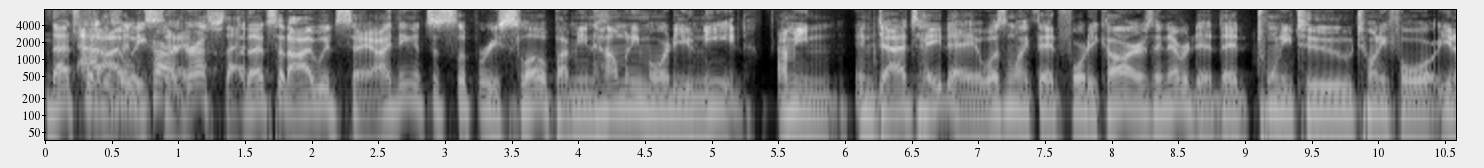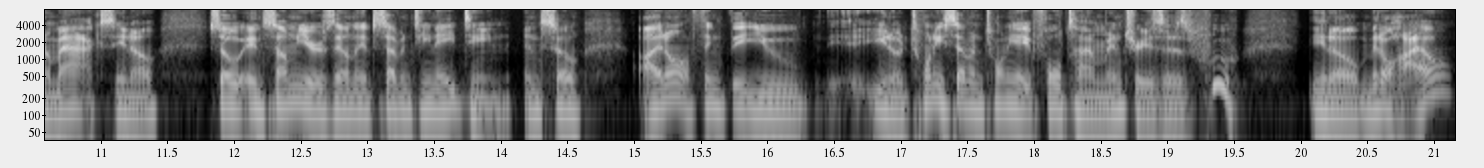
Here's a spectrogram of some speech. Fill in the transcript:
That's what I would IndyCar say. address that? That's what I would say. I think it's a slippery slope. I mean, how many more do you need? I mean, in dad's heyday, it wasn't like they had 40 cars. They never did. They had 22, 24, you know, max, you know. So in some years, they only had 17, 18. And so I don't think that you, you know, 27, 28 full time entries is, whew, you know, mid Ohio,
